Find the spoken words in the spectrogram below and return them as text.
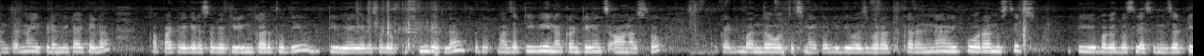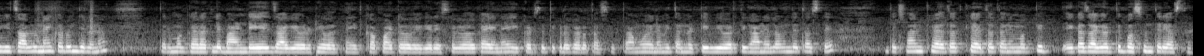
नंतर ना इकडे मी काय केलं कपाट वगैरे सगळं क्लीन करत होती टी व्ही वगैरे सगळं पुसून घेतलं. तर माझा टी व्ही ना कंटिन्यूच ऑन असतो. तो काही बंद होतच नाही कधी दिवसभरात. कारण ना ही पोरं नुसतेच टी व्ही बघत बसले असेल जर टी व्ही चालू नाही करून दिलं ना तर मग घरातले भांडे जागेवर ठेवत नाहीत. कपाटं वगैरे सगळं काही नाही इकडचं तिकडं करत असतात. त्यामुळे ना मी त्यांना टी व्हीवरती गाणे लावून देत असते. ते छान खेळतात खेळतात आणि मग ती एका जागेवरती बसून तरी असतात.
